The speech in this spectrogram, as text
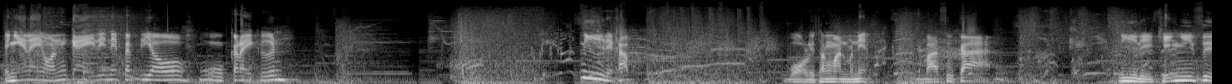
เป็นไงไรหอนไก่เล่นในแป๊บเดียว โอ้ไกลเกิน นี่เลยครับ บอกเลยทั้งมันวันเนี้ยบาซูก้า นี่นี่เค้งนี้สิ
